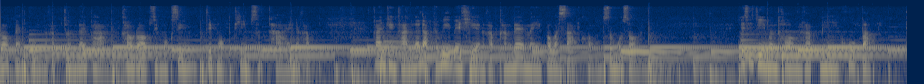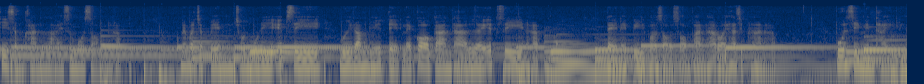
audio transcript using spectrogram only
รอบแบ่งกลุ่มนะครับจนได้ผ่านเข้ารอบ 16 ทีม 16 ทีมสุดท้ายนะครับ การแข่งขันระดับทวีปเอเชียนะครับครั้งแรกในประวัติศาสตร์ของสโมสร SCG เมืองทองนะครับมีคู่ปรับที่สำคัญหลายสโมสรนะครับ ไม่ว่าจะเป็นชลบุรี FC บุรีรัมย์ยูไนเต็ดและก็การท่าเรือ FC นะครับ แต่ในปีพศ 2555 นะครับ ปูนซิเมนต์ไทยหรือ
